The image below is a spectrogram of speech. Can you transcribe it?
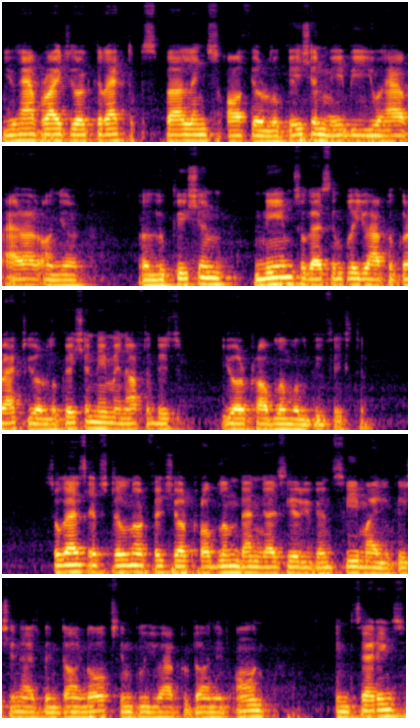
you have write your correct spellings of your location. Maybe you have error on your location name. So guys simply you have to correct your location name and after this your problem will be fixed. So guys if still not fix your problem then guys here you can see my location has been turned off. Simply you have to turn it on. In settings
